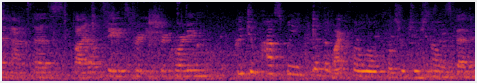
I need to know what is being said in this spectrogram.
and access file states for each recording. Could you possibly get the microphone a little closer to Is yourself? this better?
